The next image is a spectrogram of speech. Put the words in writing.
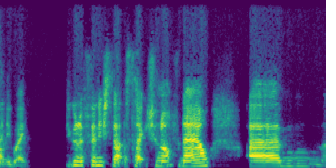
Anyway, you're going to finish that section off now. Um,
